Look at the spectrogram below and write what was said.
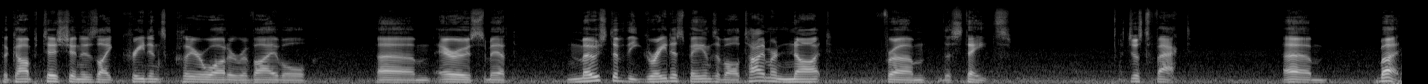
The competition is like Creedence Clearwater Revival, um, Aerosmith. Most of the greatest bands of all time are not from the States. Just a fact. Um, but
